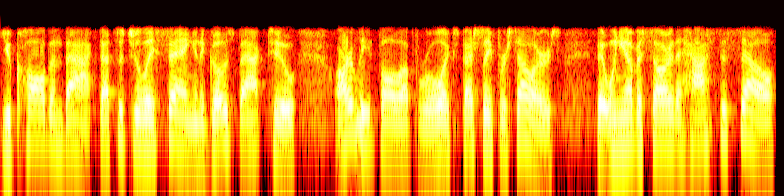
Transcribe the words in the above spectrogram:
You call them back. That's what Julie's saying, and it goes back to our lead follow-up rule, especially for sellers, that when you have a seller that has to sell,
